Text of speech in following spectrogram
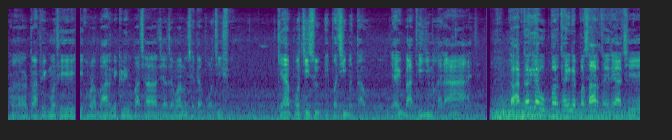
પણ ટ્રાફિકમાંથી હમણાં બહાર નીકળીને પાછા જ્યાં જવાનું છે, ત્યાં પહોંચીશું. ક્યાં પહોંચીશું એ પછી બતાવું. જય બાધીજી મહારાજ. કાંકરિયા ઉપર થઈને પસાર થઈ રહ્યા છીએ.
